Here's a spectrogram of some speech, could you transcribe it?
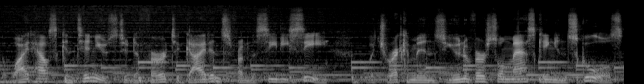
the White House continues to defer to guidance from the CDC, which recommends universal masking in schools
